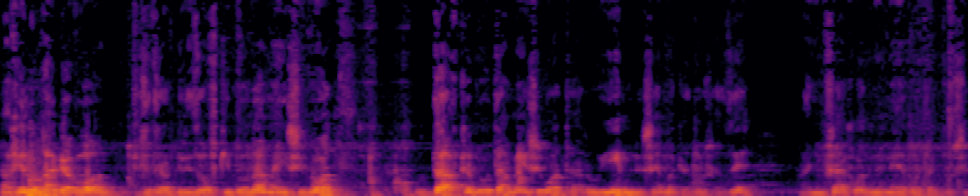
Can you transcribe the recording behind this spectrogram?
Ахинуха Гавон, пишет Рав Березовский, был на и живот, удавка был там и живот, а руим, лишем акадуш азе, а не немша ход мимея вот от души.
